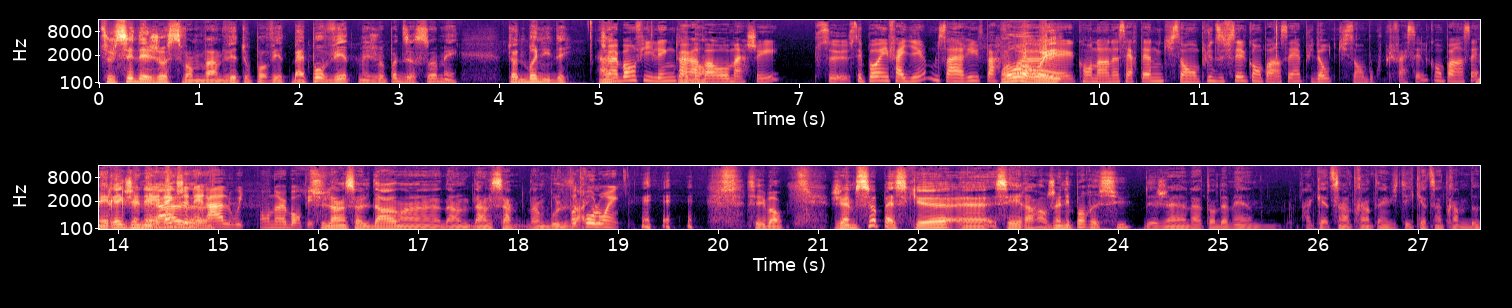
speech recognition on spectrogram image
tu le sais déjà si tu vas me vendre vite ou pas vite. Ben, pas vite, mais je veux pas dire ça, mais tu as une bonne idée. J'ai hein? un bon feeling par bon- rapport au marché. C'est pas infaillible. Ça arrive parfois Oh, oui. euh, qu'on en a certaines qui sont plus difficiles qu'on pensait, puis d'autres qui sont beaucoup plus faciles qu'on pensait. Mais règle Mais générale, règle euh, générale, oui, on a un bon pitch. tu lances le dard dans, dans- dans le centre, dans le Pas boulevard. trop loin. C'est bon. J'aime ça parce que euh, c'est rare. Je n'ai pas reçu de gens dans ton domaine en 430 invités, 432.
